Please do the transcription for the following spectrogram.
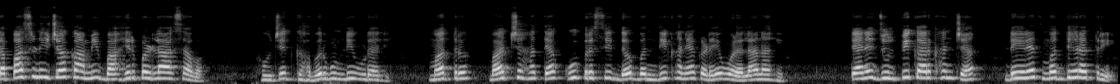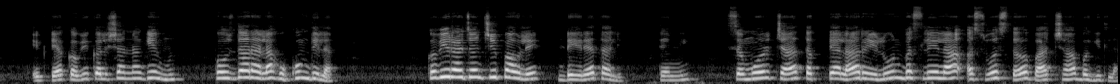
तपासणीच्या कामी बाहेर पडला असावा. फौजेत घाबरगुंडी उडाली. मात्र बादशहा त्या कुप्रसिद्ध बंदीखान्याकडे वळला नाही. त्याने जुल्फिकार खानच्या डेऱ्यात मध्यरात्री एकट्या कवी कलशांना घेऊन फौजदाराला हुकूम दिला. कविराजांची पावले डेऱ्यात आली. त्यांनी समोरच्या तक्त्याला रेलून बसलेला अस्वस्थ बादशहा बघितला.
